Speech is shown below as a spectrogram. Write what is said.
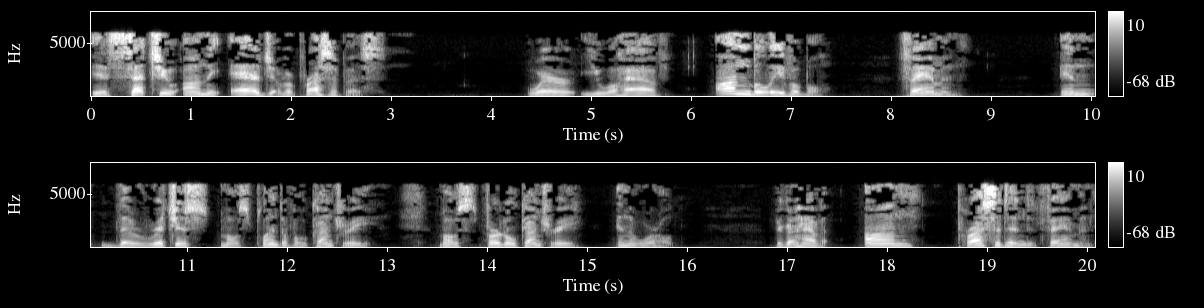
it sets you on the edge of a precipice where you will have unbelievable famine in the richest, most plentiful country, most fertile country in the world. You're going to have unprecedented famine,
